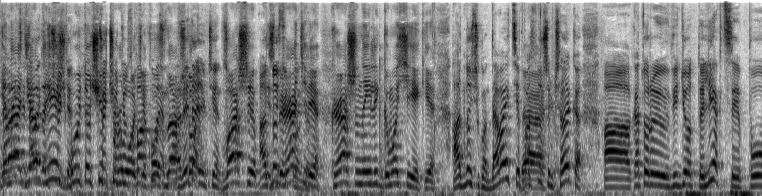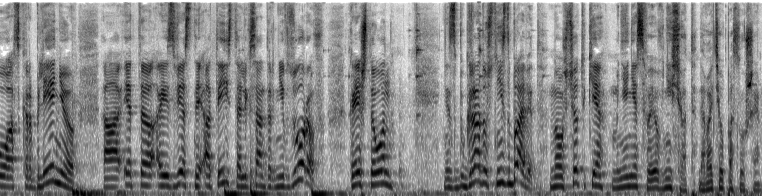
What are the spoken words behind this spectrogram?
Геннадий давайте- Андреевич чуть-чуть- будет очень чуть-чуть против, узнав, Виталий что Леонидович, ваши избиратели крашеные или гомосеки. Одну секунду. Давайте Да. послушаем человека, а, который ведет лекции по оскорблению. А, Это известный атеист Александр Невзоров. Конечно, он с- градус не сбавит, но все-таки мнение свое внесет. Давайте его послушаем.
